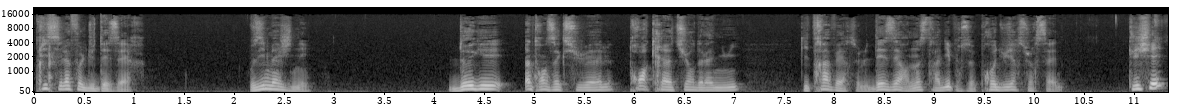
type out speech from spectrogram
Priscilla folle du désert. Vous imaginez deux gays intransexuels, trois créatures de la nuit qui traversent le désert en Australie pour se produire sur scène. Cliché?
